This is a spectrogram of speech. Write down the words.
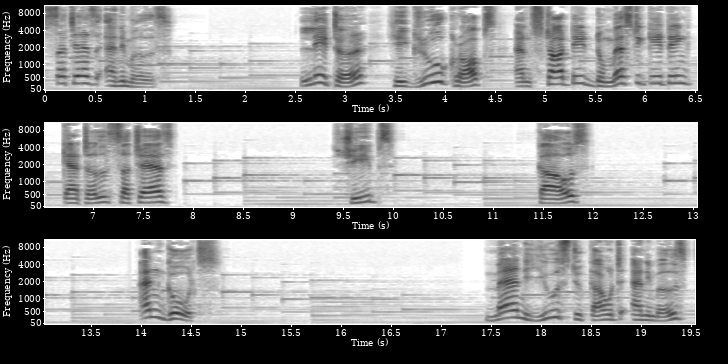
such as animals. Later, he grew crops and started domesticating cattle such as sheep, cows, and goats. Man used to count animals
